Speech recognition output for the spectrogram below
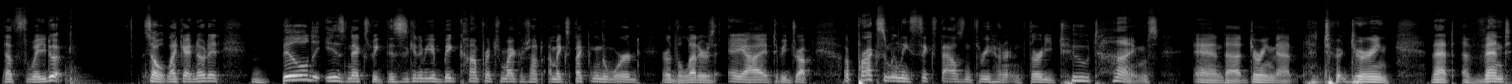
that's the way you do it. So, like I noted, Build is next week. This is going to be a big conference for Microsoft. I'm expecting the word or the letters AI to be dropped approximately 6,332 times and uh, during that during that event.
